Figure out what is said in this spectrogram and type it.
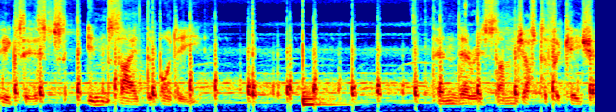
The exists inside the body, then there is some justification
